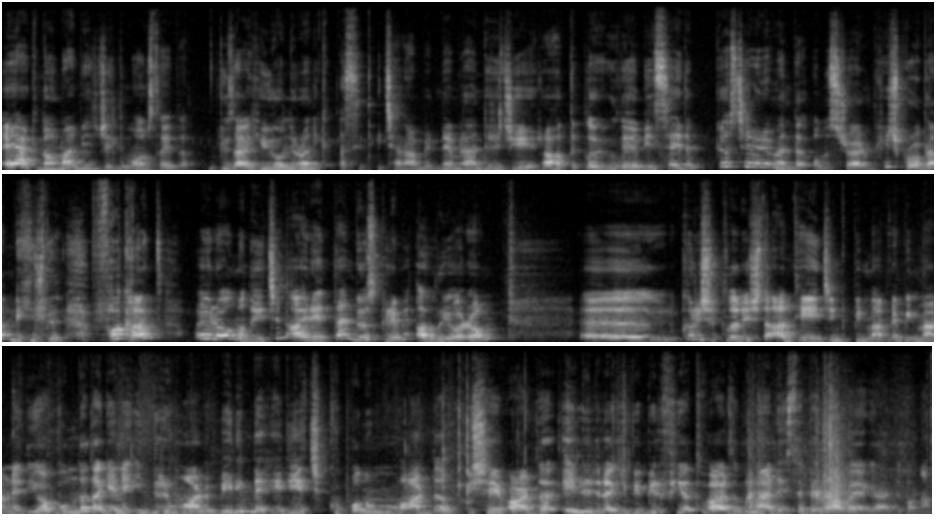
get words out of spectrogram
Eğer ki normal bir cildim olsaydı, güzel hyaluronik asit içeren bir nemlendiriciyi rahatlıkla uygulayabilseydim, göz çevreme de onu sürerdim. Hiç problem değildi. Fakat öyle olmadığı için ayrıyetten göz kremi alıyorum. Ee, kırışıkları işte anti-aging bilmem ne bilmem ne diyor. Bunda da gene indirim vardı. Benim de hediye kuponum vardı? Bir şey vardı. 50 lira gibi bir fiyatı vardı. Bu neredeyse bedavaya geldi bana.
